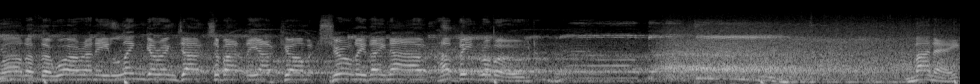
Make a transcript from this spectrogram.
Well, if there were any lingering doubts about the outcome, surely they now have been removed. Mane.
